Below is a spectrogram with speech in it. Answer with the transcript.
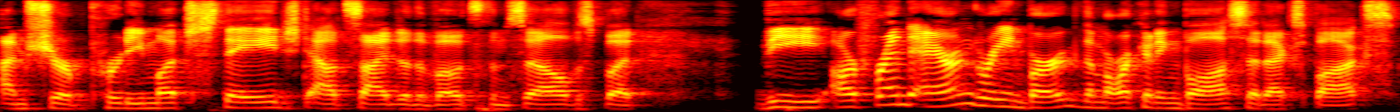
I'm sure pretty much staged outside of the votes themselves. But the our friend Aaron Greenberg, the marketing boss at Xbox,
